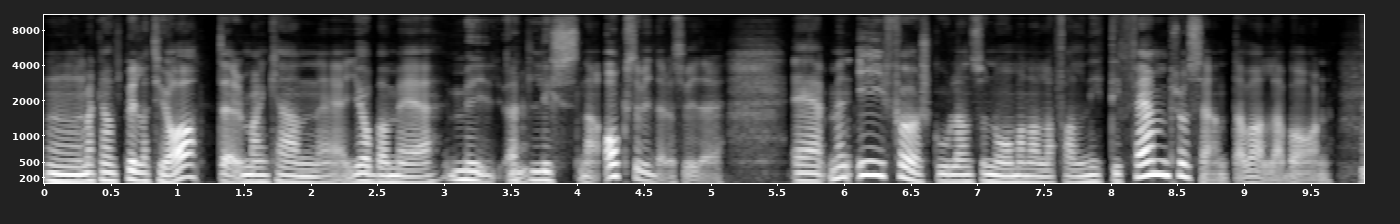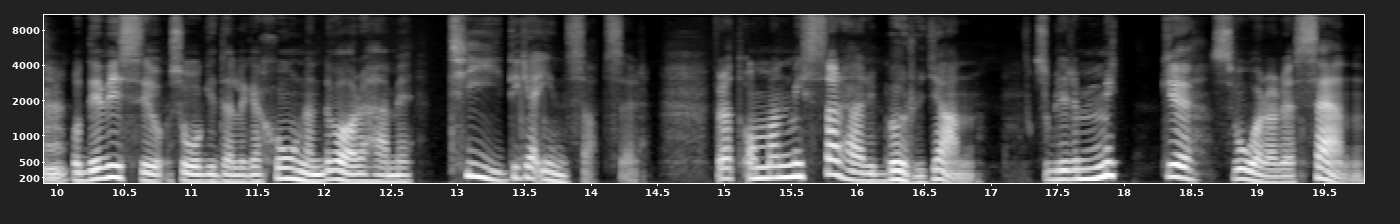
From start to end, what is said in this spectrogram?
Mm, man kan spela teater, man kan eh, jobba med, med att lyssna och så vidare. Och så vidare. Eh, men i förskolan så når man i alla fall 95% av alla barn. Och det vi så, såg i delegationen det var det här med tidiga insatser. För att om man missar här i början så blir det mycket svårare sen.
